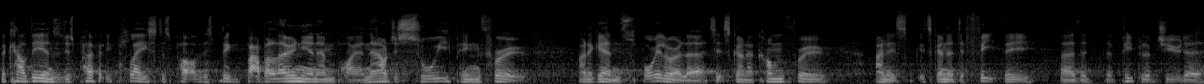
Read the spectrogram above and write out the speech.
the Chaldeans are just perfectly placed as part of this big Babylonian empire, now just sweeping through. And again, spoiler alert, it's going to come through and it's, it's going to defeat the, uh, the, the people of Judah,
